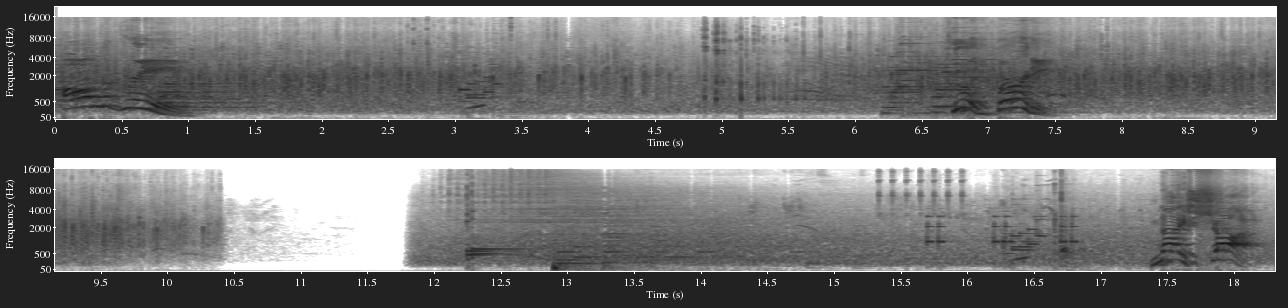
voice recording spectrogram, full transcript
On the green. Birdie. Nice shot.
